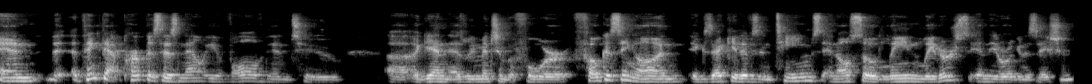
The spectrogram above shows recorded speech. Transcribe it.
And I think that purpose has now evolved into, uh, again, as we mentioned before, focusing on executives and teams and also lean leaders in the organization,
